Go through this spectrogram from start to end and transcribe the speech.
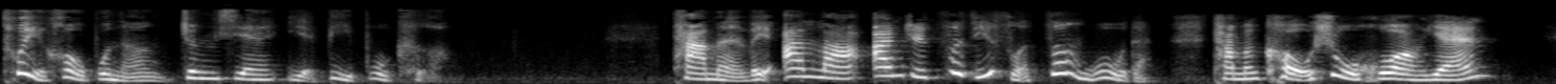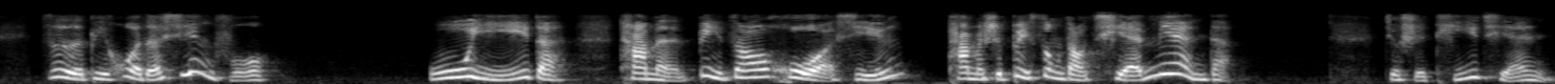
退后不能，争先也必不可。他们为安拉安置自己所憎恶的，他们口述谎言，自必获得幸福。无疑的，他们必遭火刑，他们是被送到前面的，就是提前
